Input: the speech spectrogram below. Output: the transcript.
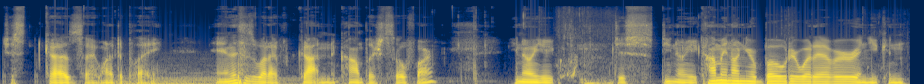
just because I wanted to play. And this is what I've gotten accomplished so far. You know, you just, you know, you come in on your boat or whatever, and you can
